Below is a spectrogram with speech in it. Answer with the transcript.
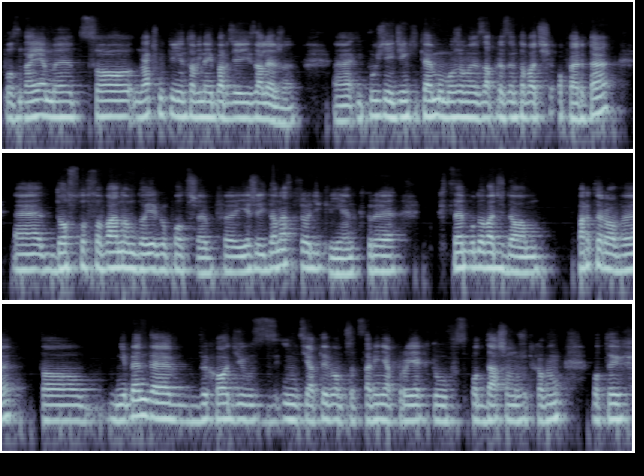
poznajemy, co, na czym klientowi najbardziej zależy. E, I później dzięki temu możemy zaprezentować ofertę e, dostosowaną do jego potrzeb. Jeżeli do nas przychodzi klient, który chce budować dom parterowy, to nie będę wychodził z inicjatywą przedstawienia projektów z poddaszem użytkowym, bo tych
